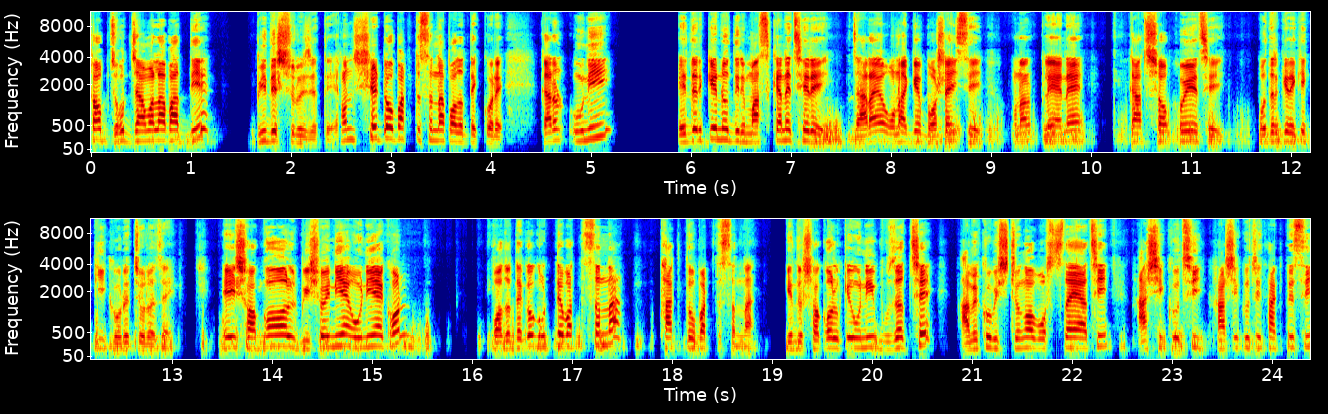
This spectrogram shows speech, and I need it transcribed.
সব ঝোট ঝামেলা বাদ দিয়ে বিদেশ চলে যেতে। এখন সেটাও পারতেছেন না পদত্যাগ করে। কারণ উনি এদেরকে নদীর মাঝখানে ছেড়ে, যারা ওনাকে বসাইছে, ওনার প্ল্যানে কাজ সব হয়েছে। ওদেরকে রেখে কি করে চলে যায়? এই সকল বিষয় নিয়ে উনি এখন পদত্যাগও করতে পারতেছেন না, থাকতেও পারতেছেন না। কিন্তু সকলকে উনি বুঝাচ্ছে, আমি খুব স্ট্রং অবস্থায় আছি হাসি খুশি হাসি খুশি থাকতেছি,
